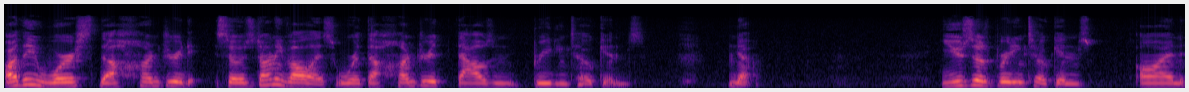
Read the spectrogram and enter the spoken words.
are they worth the hundred? So is Donnie Wallace worth hundred thousand breeding tokens? No. Use those breeding tokens on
